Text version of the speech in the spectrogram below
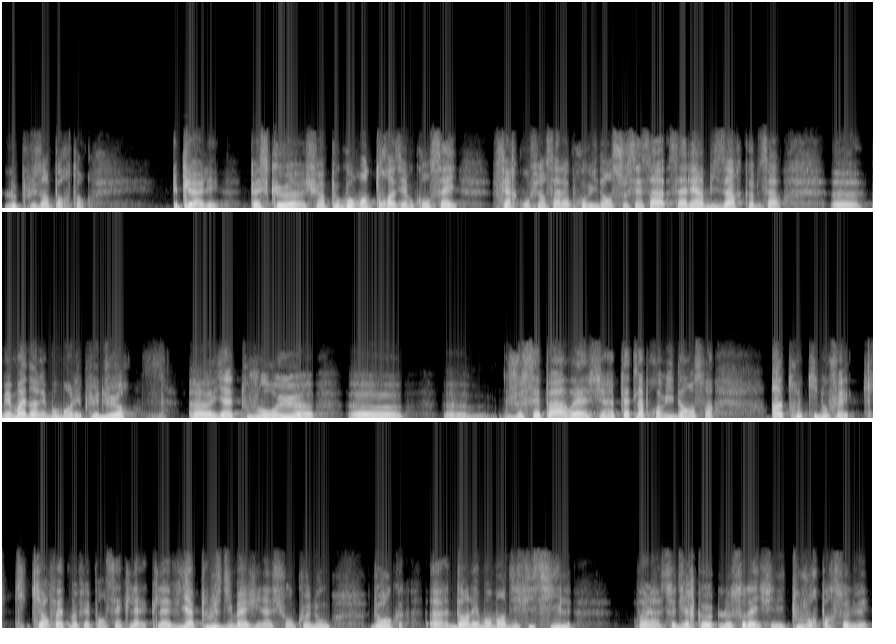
le plus important. Et puis allez, parce que je suis un peu gourmand troisième conseil, faire confiance à la providence. Je sais, ça, ça a l'air bizarre comme ça, mais moi, dans les moments les plus durs, il y a toujours eu euh, euh, je sais pas, ouais, je dirais peut-être la Providence. Un truc qui nous fait, qui, en fait me fait penser que la, vie a plus d'imagination que nous. Donc, euh, dans les moments difficiles, voilà, se dire que le soleil finit toujours par se lever.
